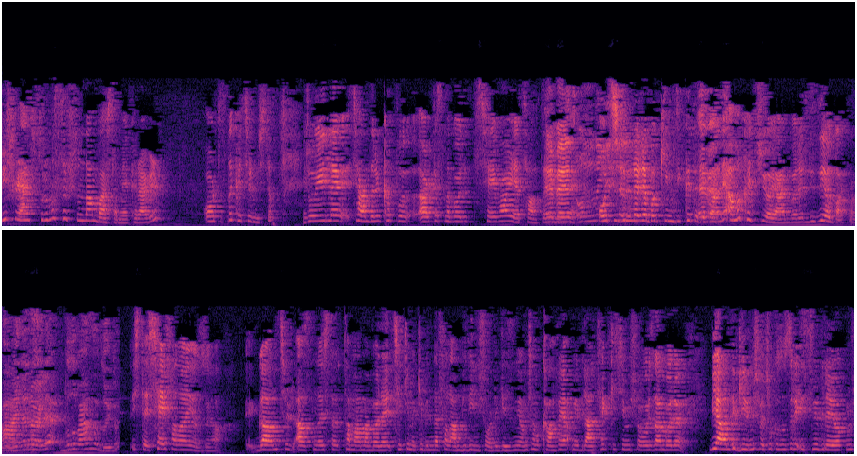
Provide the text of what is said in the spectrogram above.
bir Friends turumu sırf şundan başlamaya karar verip ortasında kaçırmıştım. Joey ile Chandler'ın kapı arkasında böyle şey var ya tahta evet onunla O geçelim. çizimlere bakayım dikkat edin Evet. diye ama kaçıyor yani böyle diziye odaklanıyor. Aynen öyle. Bunu ben de duydum. işte şey falan yazıyor. Gunter aslında işte tamamen böyle çekim ekibinde falan biriymiş orada geziniyormuş ama kahve yapmayı bilen tek kişiymiş o yüzden böyle bir anda girmiş ve çok uzun süre ismi bile yokmuş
